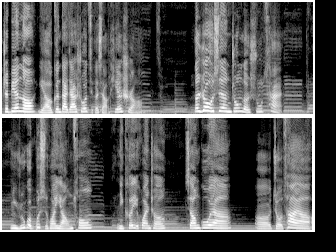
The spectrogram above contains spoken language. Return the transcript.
这边呢也要跟大家说几个小贴士啊。那肉馅中的蔬菜，你如果不喜欢洋葱，你可以换成香菇呀、呃韭菜呀、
